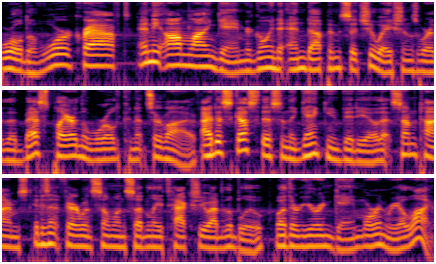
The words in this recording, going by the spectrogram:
World of Warcraft, any online game, you're going to end up in situations where the best player in the world couldn't survive. I discussed this in the ganking video that sometimes it isn't fair when someone suddenly attacks you out of the blue, whether you're in game or in real life.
